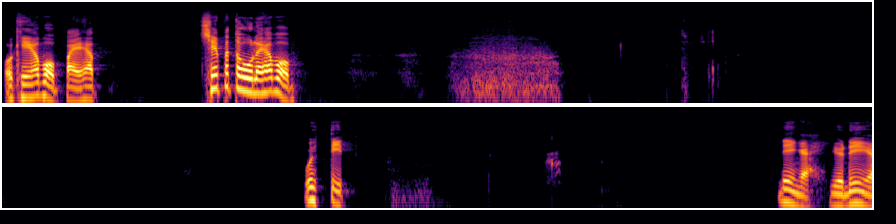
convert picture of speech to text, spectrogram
โอเคครับผม ไปครับ เช็คประตูเลยครับผม อุ้ยติด นี่ไง อยู่นี่ไง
